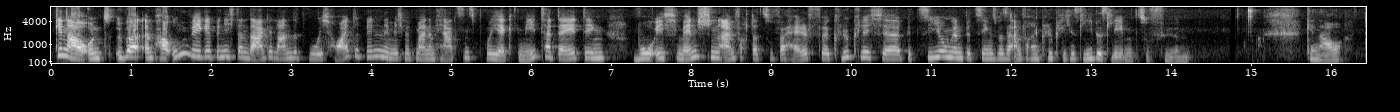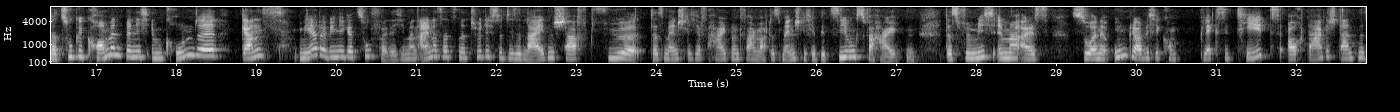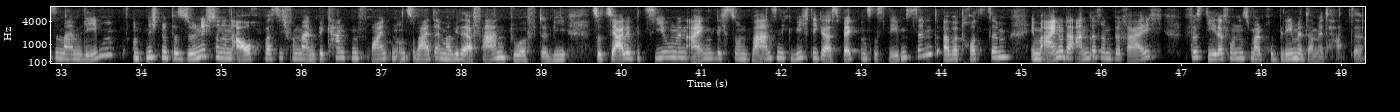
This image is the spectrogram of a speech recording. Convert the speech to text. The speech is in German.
Genau, und über ein paar Umwege bin ich dann da gelandet, wo ich heute bin, nämlich mit meinem Herzensprojekt Metadating, wo ich Menschen einfach dazu verhelfe, glückliche Beziehungen beziehungsweise einfach ein glückliches Liebesleben zu führen. Genau, dazu gekommen bin ich im Grunde ganz mehr oder weniger zufällig. Ich meine, einerseits natürlich so diese Leidenschaft für das menschliche Verhalten und vor allem auch das menschliche Beziehungsverhalten, das für mich immer als so eine unglaubliche Komplexität auch dargestanden ist in meinem Leben und nicht nur persönlich, sondern auch, was ich von meinen Bekannten, Freunden und so weiter immer wieder erfahren durfte, wie soziale Beziehungen eigentlich so ein wahnsinnig wichtiger Aspekt unseres Lebens sind, aber trotzdem im ein oder anderen Bereich fast jeder von uns mal Probleme damit hatte.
